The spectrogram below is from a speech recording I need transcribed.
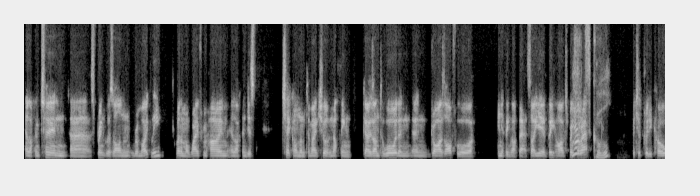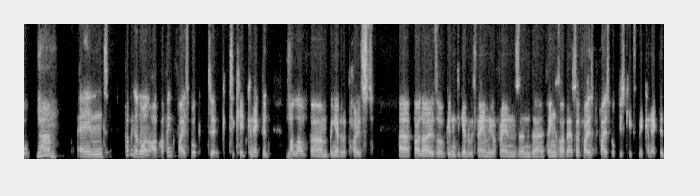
and I can turn uh, sprinklers on remotely when I'm away from home, and I can just check on them to make sure that nothing goes untoward and, and dries off or anything like that. So yeah, B-hyve Sprinkler that's app, cool. which is pretty cool. Yeah. Um, and probably another one. I, I think Facebook to to keep connected. Yeah. I love um, being able to post uh, photos of getting together with family or friends and uh, things like that. So Facebook just keeps me connected.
